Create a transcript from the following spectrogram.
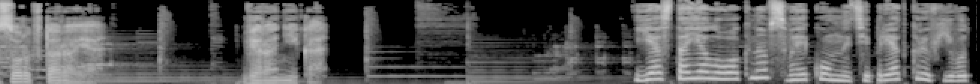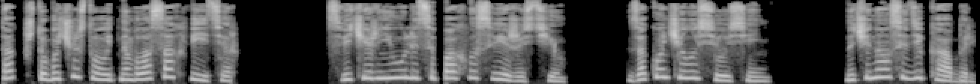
42. Вероника. Я стояла у окна в своей комнате, приоткрыв его так, чтобы чувствовать на волосах ветер. С вечерней улицы пахло свежестью. Закончилась осень. Начинался декабрь,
